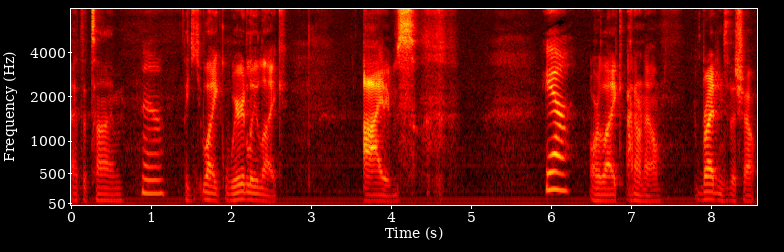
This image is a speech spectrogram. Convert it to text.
at the time. Yeah. Like like weirdly like Ives Yeah. or like I don't know, right into the show.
